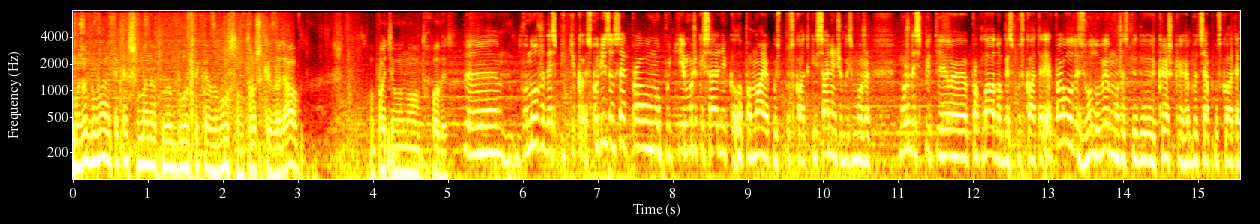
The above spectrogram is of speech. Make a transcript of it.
Може буває таке, що в мене коли було таке з вусом, трошки заляв, а потім воно відходить. Е, воно вже десь підтікає. Скоріше за все, як правильно путі. Може кисельник клапана якусь пускати, кисельничок десь може, може десь під е, прокладок десь пускати. Як правило, десь з голови може з-під е, кришки ГБЦ пускати.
